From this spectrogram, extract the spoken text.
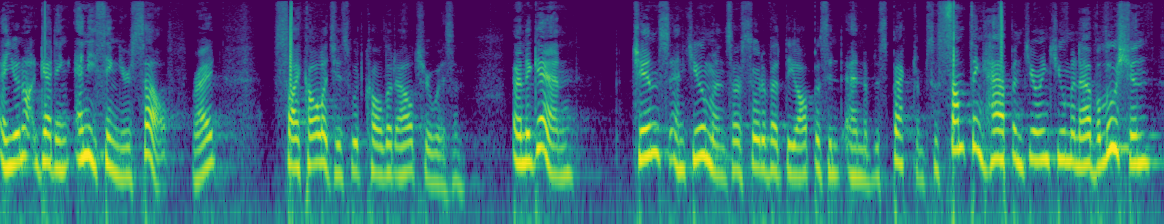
and you're not getting anything yourself, right? psychologists would call it altruism. And again, chimps and humans are sort of at the opposite end of the spectrum. So something happened during human evolution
